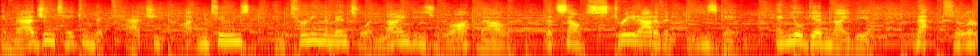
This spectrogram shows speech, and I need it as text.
Imagine taking the catchy Cotton tunes and turning them into a 90s rock ballad that sounds straight out of an Ys game, and you'll get an idea. That killer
